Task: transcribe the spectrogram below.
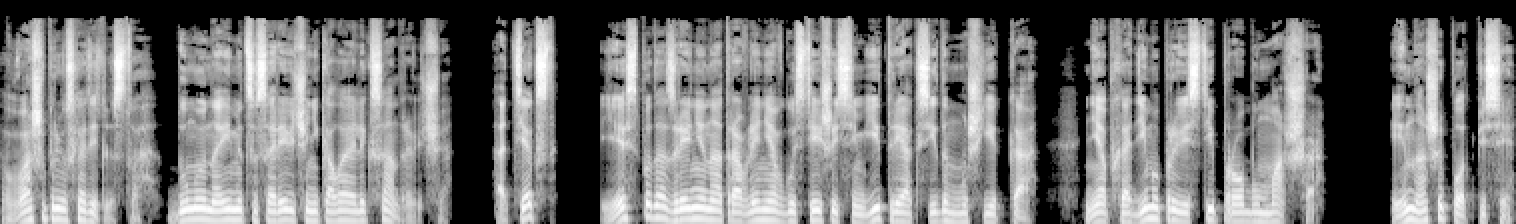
«Ваше превосходительство, думаю на имя цесаревича Николая Александровича. А текст «Есть подозрение на отравление августейшей семьи триоксидом мышьяка. Необходимо провести пробу марша». И наши подписи,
